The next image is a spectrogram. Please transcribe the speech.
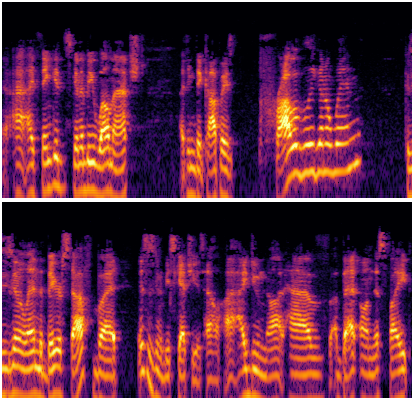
I, I think it's going to be well matched. I think Decape is probably going to win because he's going to land the bigger stuff, but this is going to be sketchy as hell. I, I do not have a bet on this fight.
